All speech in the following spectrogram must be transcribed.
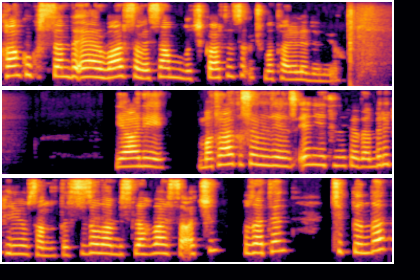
Kan kokusu sende eğer varsa ve sen bunu çıkartırsan 3 materyale dönüyor. Yani materyal kasabileceğiniz en yeteneklerden biri premium sandıktır. Size olan bir silah varsa açın. Bu zaten çıktığında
